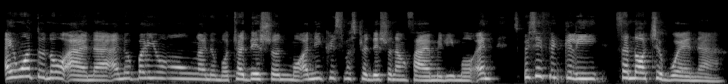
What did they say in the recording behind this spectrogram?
I want to know, Ana, ano ba yung ano mo, tradition mo? Ano yung Christmas tradition ng family mo? And specifically sa Noche Buena.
